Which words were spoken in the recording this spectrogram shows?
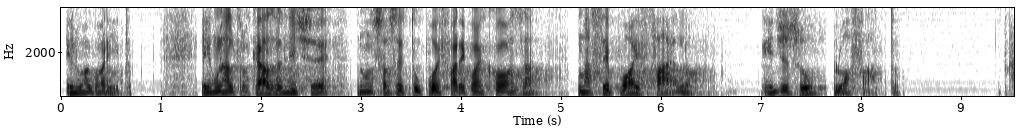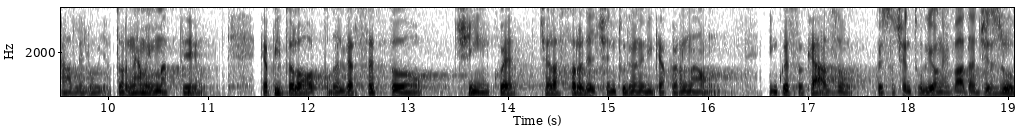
e lo ha guarito. E un altro caso gli dice, non so se tu puoi fare qualcosa, ma se puoi farlo. E Gesù lo ha fatto. Alleluia. Torniamo in Matteo, capitolo 8, dal versetto 5 c'è la storia del centurione di Capernaum. In questo caso questo centurione va da Gesù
